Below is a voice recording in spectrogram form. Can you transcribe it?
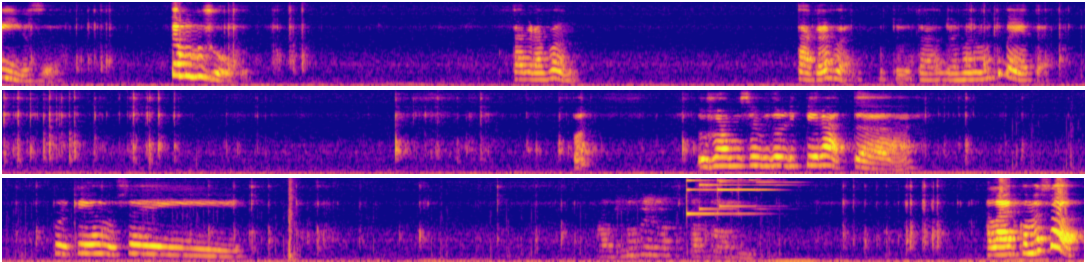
Beleza. Tamo no jogo. Tá gravando? Tá gravando. Tá gravando muito bem até. Opa. Eu jogo no servidor de pirata. Porque eu não sei. Mim não veio notificação ainda. A live começou.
